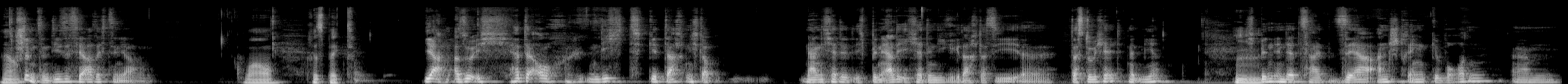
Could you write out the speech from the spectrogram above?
Ja. Stimmt, sind dieses Jahr 16 Jahre. Wow, Respekt. Ja, also ich hätte auch nicht gedacht, ich glaube, nein, ich hätte, ich bin ehrlich, ich hätte nie gedacht, dass sie äh, das durchhält mit mir. Hm. Ich bin in der Zeit sehr anstrengend geworden, ähm,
